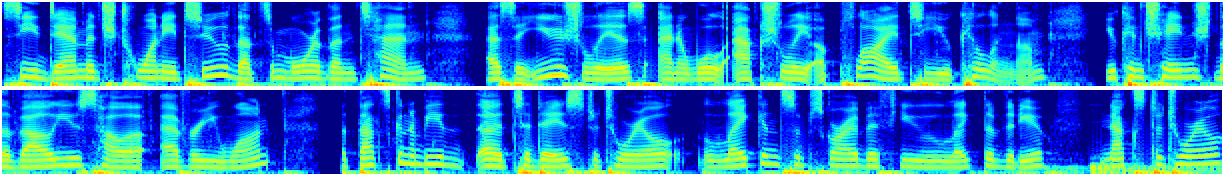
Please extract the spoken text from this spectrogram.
see damage 22, that's more than 10, as it usually is, and it will actually apply to you killing them. You can change the values however you want, but that's going to be uh, today's tutorial. Like and subscribe if you like the video. Next tutorial,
